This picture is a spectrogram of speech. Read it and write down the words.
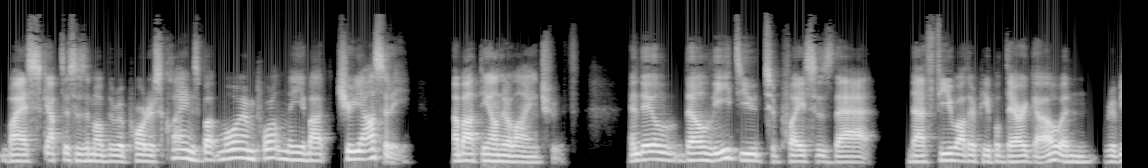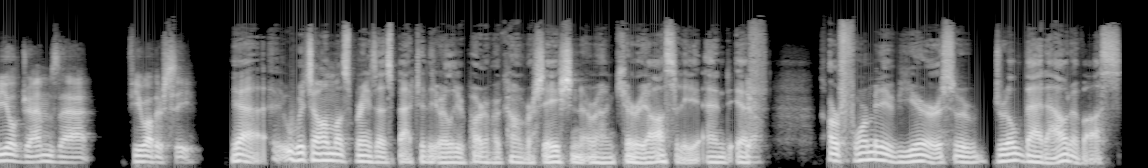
by a skepticism of the reporter's claims, but more importantly about curiosity about the underlying truth. And they'll they'll lead you to places that that few other people dare go and reveal gems that few others see. Yeah, which almost brings us back to the earlier part of our conversation around curiosity. And if yeah. our formative years sort of drilled that out of us,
